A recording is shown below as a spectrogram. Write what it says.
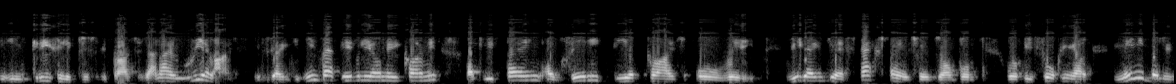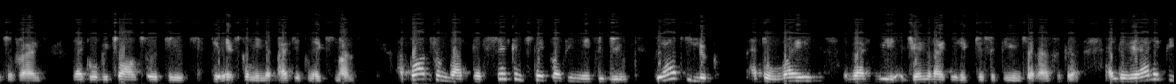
to increase electricity prices. And I realize it's going to impact heavily on the economy, but we're paying a very dear price already. We're going to have taxpayers, for example, will be forking out many billions of rands that will be transferred to, to Eskom in the budget next month. Apart from that, the second step that we need to do, we have to look at the way that we generate electricity in South Africa. And the reality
